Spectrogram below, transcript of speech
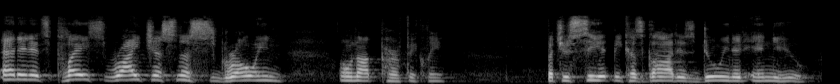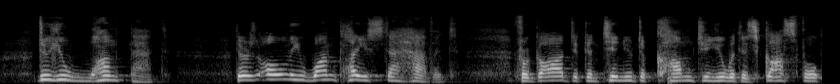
and in its place righteousness growing? Oh, not perfectly, but you see it because God is doing it in you. Do you want that? There's only one place to have it for God to continue to come to you with His gospel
